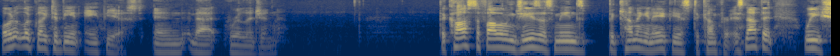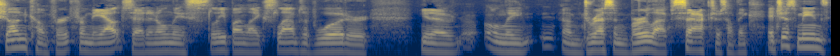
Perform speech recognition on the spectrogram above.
What would it look like to be an atheist in that religion? The cost of following Jesus means becoming an atheist to comfort. It's not that we shun comfort from the outset and only sleep on like slabs of wood or, you know, only um, dress in burlap sacks or something. It just means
